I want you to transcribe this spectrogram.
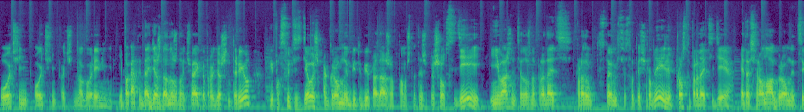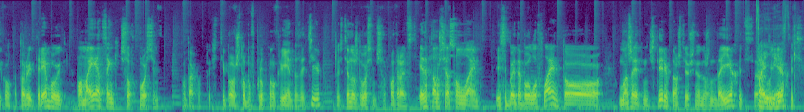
очень-очень-очень много времени. И пока ты дойдешь до нужного человека, проведешь интервью, ты, по сути, сделаешь огромную B2B продажу, потому что ты же пришел с идеей, и неважно, тебе нужно продать продукт стоимостью 100 тысяч рублей или просто продать идею. Это все равно огромный цикл, который требует, по моей оценке, часов 8. Вот так вот. То есть, типа, чтобы в крупного клиента зайти, то есть тебе нужно 8 часов потратить. Это потому что сейчас онлайн. Если бы это был офлайн, то умножает на 4, потому что еще нужно доехать, э, Поездки. уехать.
